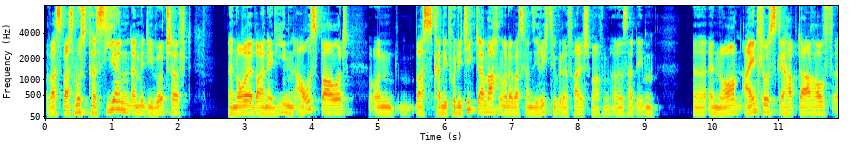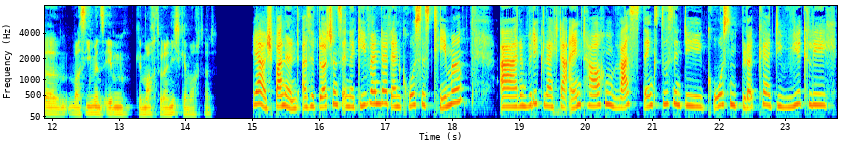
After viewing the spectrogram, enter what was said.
was, was muss passieren, damit die Wirtschaft erneuerbare Energien ausbaut und was kann die Politik da machen oder was kann sie richtig oder falsch machen. Also es hat eben äh, enorm Einfluss gehabt darauf, äh, was Siemens eben gemacht oder nicht gemacht hat. Ja, spannend. Also Deutschlands Energiewende, ein großes Thema. Äh, dann würde ich gleich da eintauchen. Was denkst du sind die großen Blöcke, die wirklich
